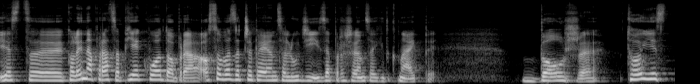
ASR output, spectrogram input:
Jest e, kolejna praca, piekło, dobra. Osoba zaczepiająca ludzi i zapraszająca ich do knajpy. Boże, to jest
